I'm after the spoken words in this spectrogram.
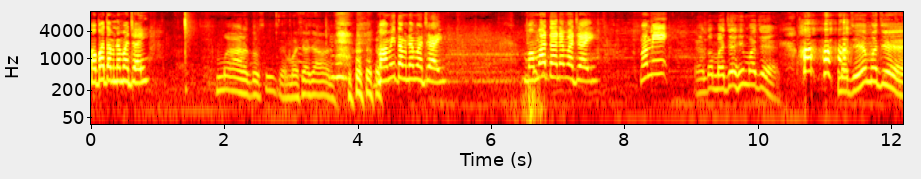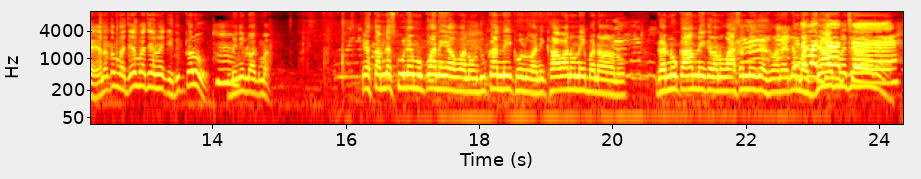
પપ્પા તમને મજા આવી મારે તો શું છે મજા જ આવે મમ્મી તમને મજા આવી મમ્મા તને મજા આવી મમ્મી! એને તો મજે હી મજે. મજે મજે. એને તો મજે મજે મેં કીધું જ કરું મિની બ્લોગમાં. કે તમને સ્કૂલે મૂકવા નહીં આવવાનું દુકાન નહીં ખોલવાની ખાવાનું નહીં બનાવવાનું. ઘરનું કામ નહીં કરવાનું વાસણ નહીં ઘસવાના એટલે એટલે મજા જ મજા જ મજા આવે ને. છે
